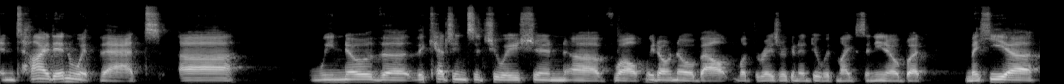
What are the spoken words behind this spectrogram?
and tied in with that, uh, we know the the catching situation of well, we don't know about what the Rays are going to do with Mike Zunino, but Mejia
